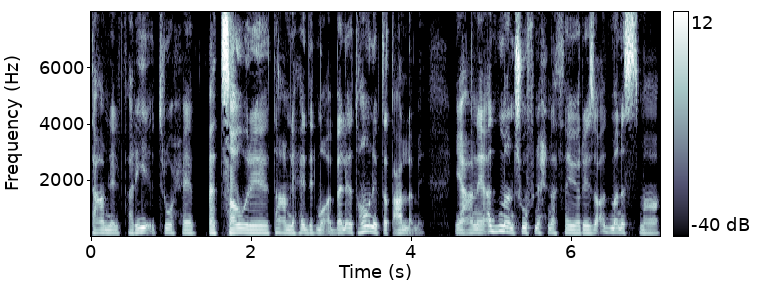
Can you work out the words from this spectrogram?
تعملي الفريق تروحي تصوري تعملي هيدي المقابلات هون بتتعلمي. يعني قد ما نشوف نحن theories وقد ما نسمع آه،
